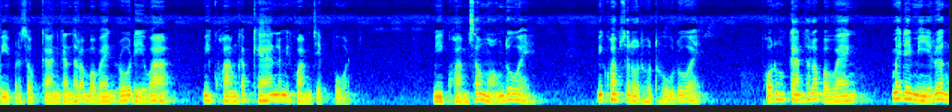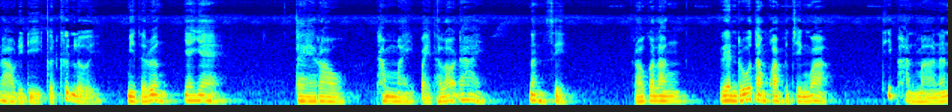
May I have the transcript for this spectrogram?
มีประสบการณ์การทะเลาะเบาะแว้งรู้ดีว่า มีความคับแค้นและมีความเจ็บปวด มีความเศร้าหมองด้วย มีความสลดหดหู่ด้วย ผลของการทะเลาะเบาะแว้งไม่ได้มีเรื่องราวดีๆ เกิดขึ้นเลย มีแต่เรื่องแย่ๆ แต่เราทำไมไปทะเลาะได้ นั่นสิ เรากำลังเรียนรู้ตามความเป็นจริงว่า ที่ผ่านมานั้น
